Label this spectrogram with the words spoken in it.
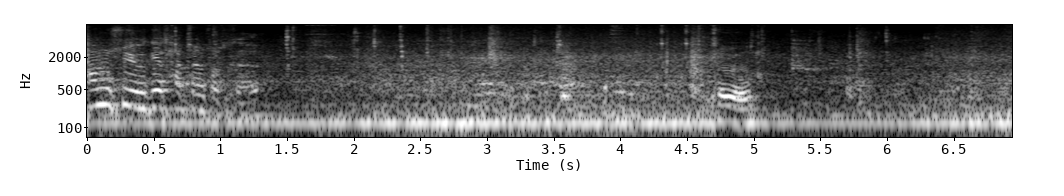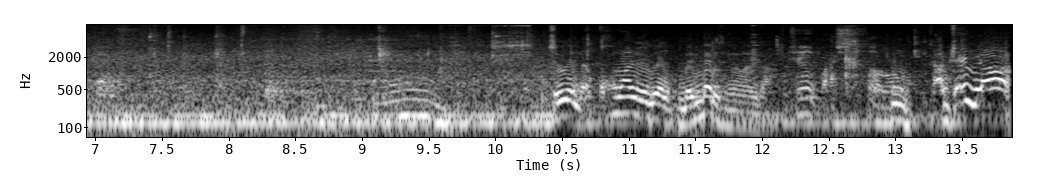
탕수육에 사천 소스. 저요. 지금 매콤한 이거 맨발이 생각난다. 제육 맛있어. 깜짝이야!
